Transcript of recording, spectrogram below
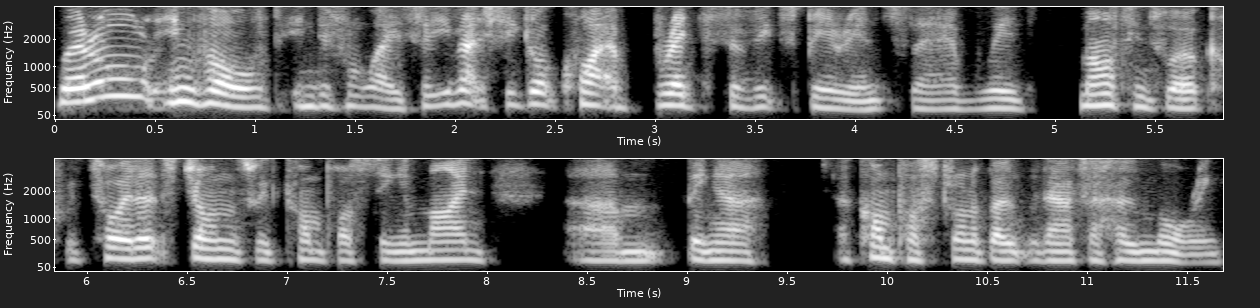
we're all involved in different ways. So you've actually got quite a breadth of experience there with Martin's work with toilets, John's with composting, and mine um, being a, a composter on a boat without a home mooring.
